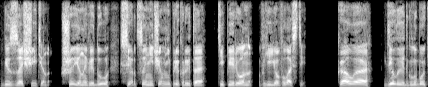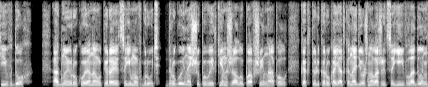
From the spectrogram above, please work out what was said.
беззащитен, шея на виду, сердце ничем не прикрыто, теперь он в ее власти. Кала делает глубокий вдох, Одной рукой она упирается ему в грудь, другой нащупывает кинжал, упавший на пол. Как только рукоятка надежно ложится ей в ладонь,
